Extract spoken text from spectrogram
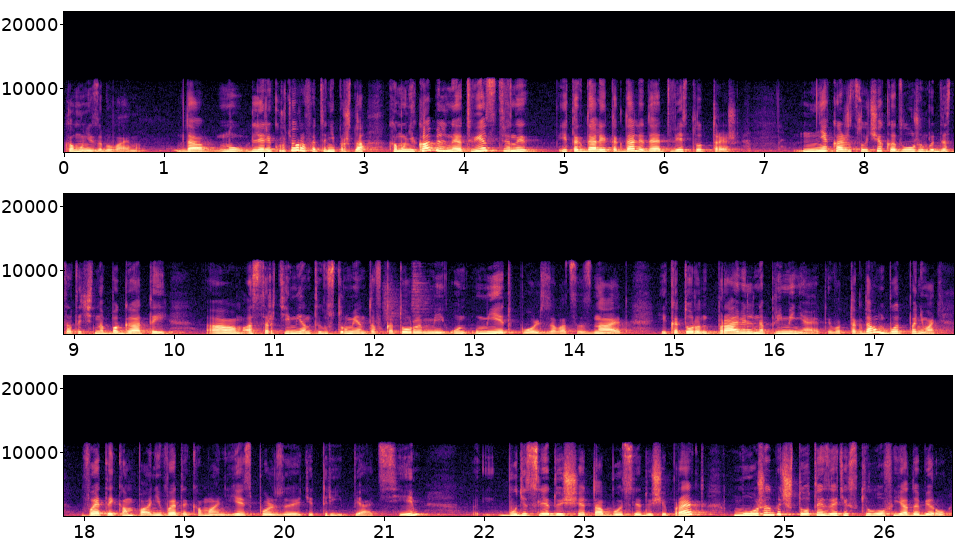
Кому незабываемым? Да, ну, для рекрутеров это не просто, да, коммуникабельный, ответственный и так далее, и так далее, да, это весь тот трэш. Мне кажется, у человека должен быть достаточно богатый э, ассортимент инструментов, которыми он умеет пользоваться, знает, и которые он правильно применяет. И вот тогда он будет понимать, в этой компании, в этой команде я использую эти 3, 5, 7, будет следующий этап, будет следующий проект, может быть, что-то из этих скиллов я доберу,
